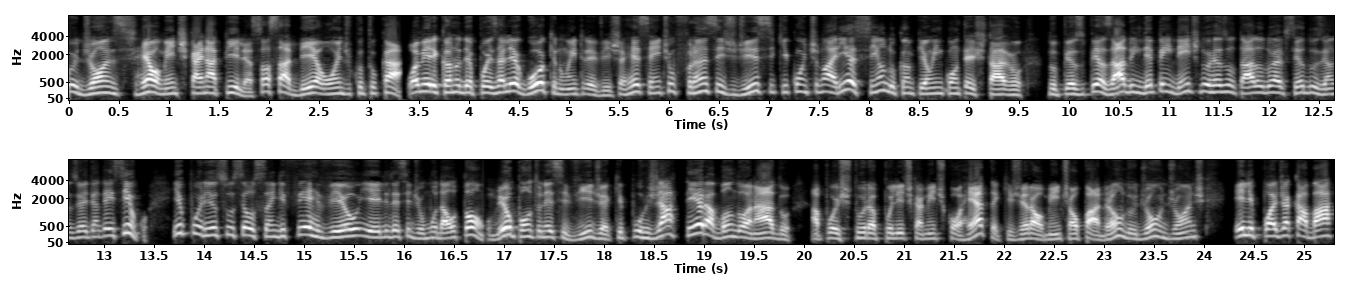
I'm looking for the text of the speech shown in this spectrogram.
o Jones realmente cai na pilha, só saber onde cutucar. O americano depois alegou que numa entrevista recente o Francis disse que continuaria sendo o campeão incontestável do peso pesado independente do resultado do UFC 285, e por isso seu sangue ferveu e ele decidiu mudar o tom. O meu ponto nesse vídeo é que por já ter abandonado a postura politicamente correta, que geralmente é o padrão do John Jones, ele pode acabar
